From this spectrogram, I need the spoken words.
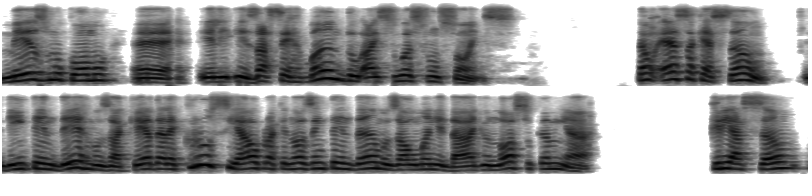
mesmo como é, ele exacerbando as suas funções. Então, essa questão de entendermos a queda é crucial para que nós entendamos a humanidade, o nosso caminhar. Criação,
